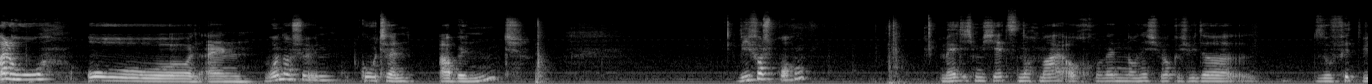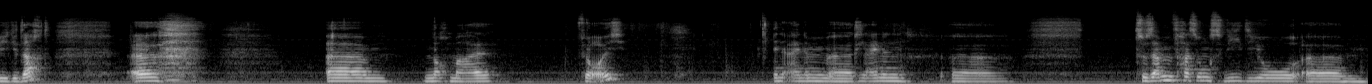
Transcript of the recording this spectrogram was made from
Hallo und einen wunderschönen guten Abend. Wie versprochen, melde ich mich jetzt nochmal, auch wenn noch nicht wirklich wieder so fit wie gedacht. Äh, ähm, nochmal für euch in einem äh, kleinen äh, Zusammenfassungsvideo ähm,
